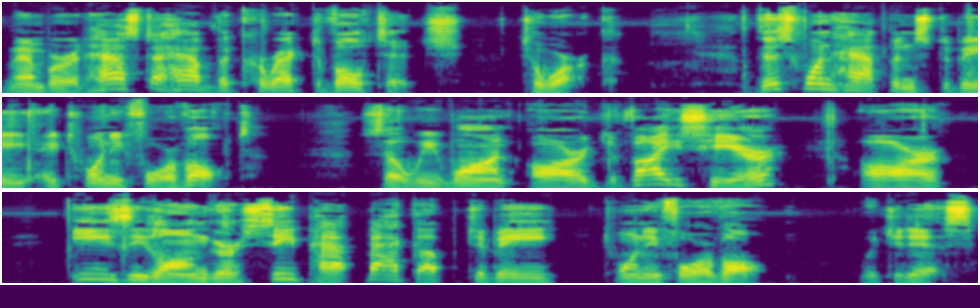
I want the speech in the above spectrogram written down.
Remember, it has to have the correct voltage to work. This one happens to be a 24 volt. So we want our device here, our Easylonger CPAP backup to be 24 volt, which it is.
